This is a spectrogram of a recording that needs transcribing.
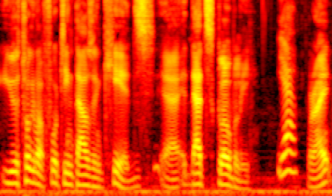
you're talking about 14,000 kids. Uh, that's globally, yeah. right?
